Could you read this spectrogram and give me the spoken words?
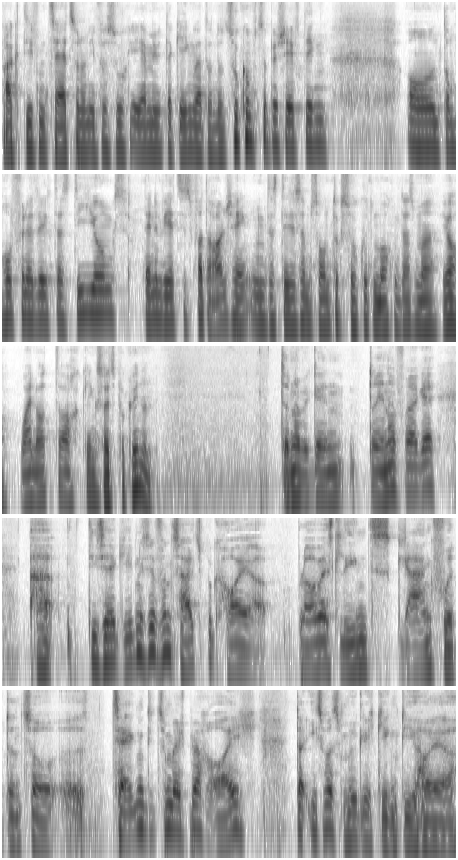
aktiven Zeit, sondern ich versuche eher mich mit der Gegenwart und der Zukunft zu beschäftigen. Und darum hoffe ich natürlich, dass die Jungs, denen wir jetzt das Vertrauen schenken, dass die das am Sonntag so gut machen, dass wir, ja, why not, auch gegen Salzburg gewinnen. Dann habe ich eine Trainerfrage. Äh, diese Ergebnisse von Salzburg heuer, Blau-Weiß-Linz, Klagenfurt und so, äh, zeigen die zum Beispiel auch euch, da ist was möglich gegen die heuer?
